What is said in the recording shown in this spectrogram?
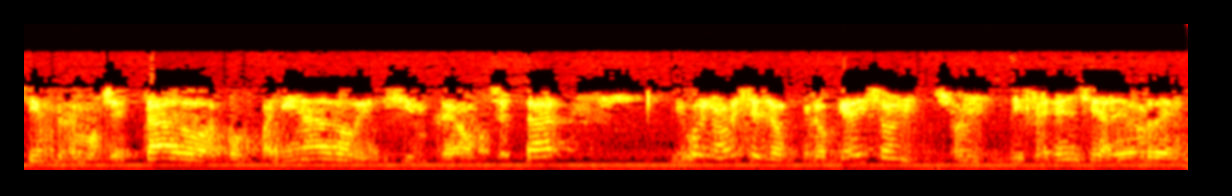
siempre, hemos estado acompañados y siempre vamos a estar. Y bueno, a veces lo, lo que hay son, son diferencias de orden,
